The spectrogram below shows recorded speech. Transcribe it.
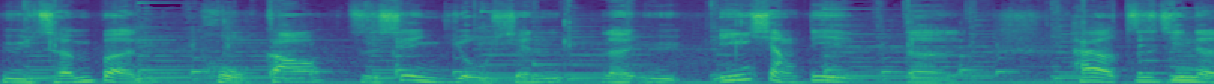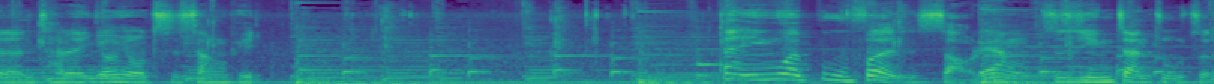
与成本颇高，只限有钱人与影响力的还有资金的人才能拥有此商品。但因为部分少量资金赞助者，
